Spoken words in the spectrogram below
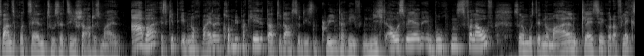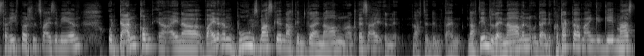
20% zusätzliche Statusmeilen. Aber es gibt eben noch weitere Kombipakete, dazu darfst du diesen Green-Tarif nicht auswählen im Buchungsverlauf, sondern musst den normalen Classic- oder Flex-Tarif beispielsweise wählen. Und dann kommt in einer weiteren Buchungsmaske, nachdem du deinen Namen und Adresse, äh, nachdem, dein, nachdem du deinen Namen und deine Kontaktdaten eingegeben hast,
